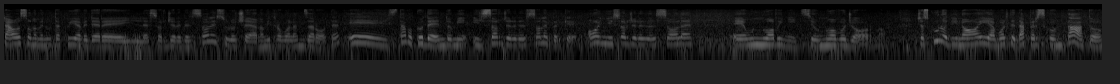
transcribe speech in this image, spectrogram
Ciao, sono venuta qui a vedere il sorgere del sole sull'oceano, mi trovo a Lanzarote e stavo godendomi il sorgere del sole perché ogni sorgere del sole è un nuovo inizio, un nuovo giorno. Ciascuno di noi a volte dà per scontato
